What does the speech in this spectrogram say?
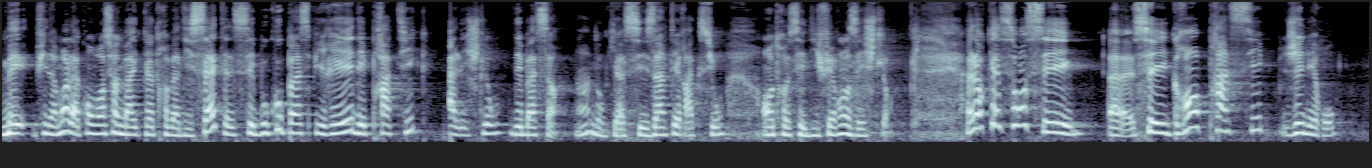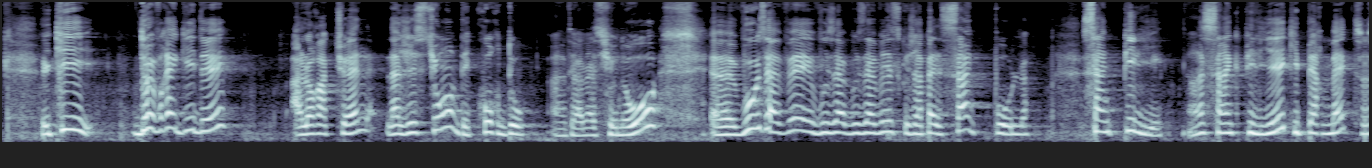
mais finalement, la Convention de 1997, elle s'est beaucoup inspirée des pratiques à l'échelon des bassins. Hein. donc il y a ces interactions entre ces différents échelons. Alors quels sont ces euh, ces grands principes généraux qui devraient guider, à l'heure actuelle, la gestion des cours d'eau internationaux. Euh, vous, avez, vous, avez, ce que j'appelle cinq pôles, cinq piliers. Hein, cinq piliers qui permettent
